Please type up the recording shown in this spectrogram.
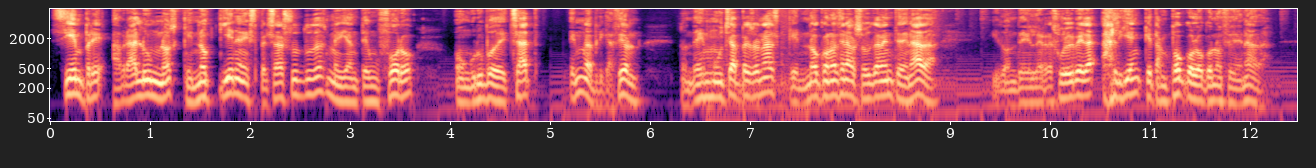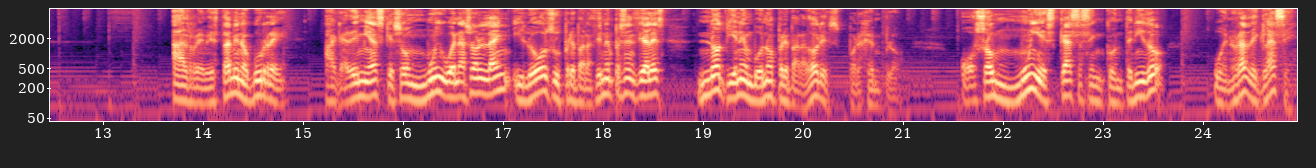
Siempre habrá alumnos que no quieren expresar sus dudas mediante un foro o un grupo de chat en una aplicación, donde hay muchas personas que no conocen absolutamente de nada y donde le resuelve a alguien que tampoco lo conoce de nada. Al revés también ocurre, academias que son muy buenas online y luego sus preparaciones presenciales no tienen buenos preparadores, por ejemplo, o son muy escasas en contenido o en horas de clase.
